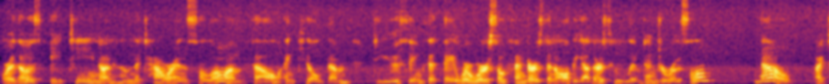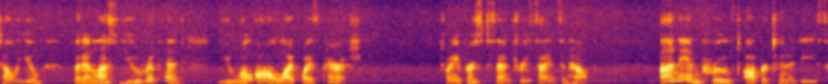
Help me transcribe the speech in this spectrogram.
Or those eighteen on whom the tower in Siloam fell and killed them, do you think that they were worse offenders than all the others who lived in Jerusalem? No, I tell you, but unless you repent, you will all likewise perish. 21st Century Science and Health. Unimproved opportunities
